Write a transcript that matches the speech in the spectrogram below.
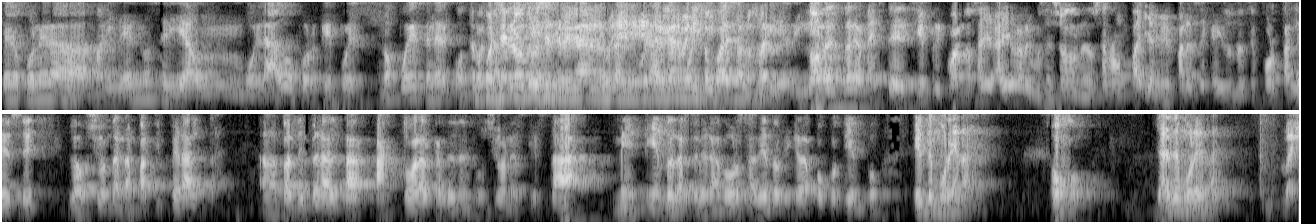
Pero poner a Maribel no sería un volado porque pues no puedes tener control. Pues el otro de- es entregar- eh, entregar Benito Juárez a los verdes. No necesariamente, siempre y cuando haya, haya una negociación donde no se rompa, y a mí me parece que ahí es donde se fortalece la opción de Anapati Peralta. Anapati Peralta, actual alcaldesa en funciones, que está metiendo el acelerador sabiendo que queda poco tiempo, es de Morena. Ojo, ya es de Morena. Bueno,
